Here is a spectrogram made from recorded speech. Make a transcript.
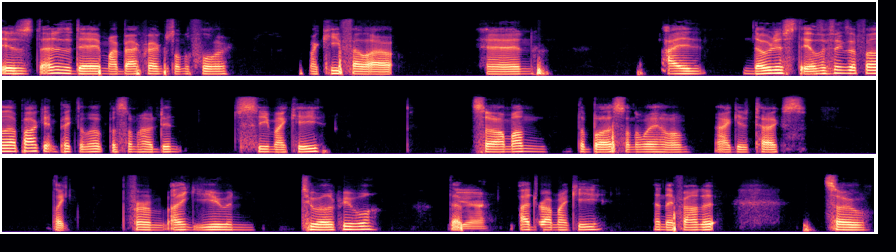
is the end of the day, my backpack was on the floor. My key fell out, and I noticed the other things that fell out of that pocket and picked them up, but somehow didn't see my key. So I'm on the bus on the way home. I get a text, like from I think you and two other people, that yeah. I dropped my key, and they found it. So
